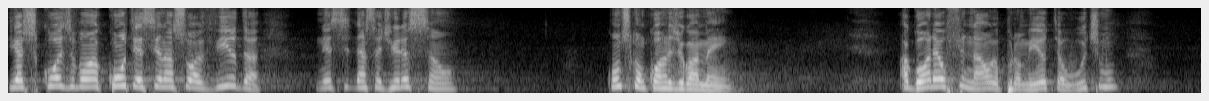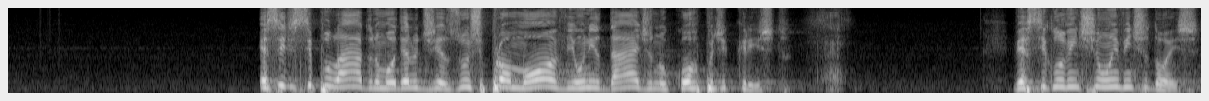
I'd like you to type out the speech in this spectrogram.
e as coisas vão acontecer na sua vida nesse, nessa direção. Quantos concordam? Digo amém. Agora é o final, eu prometo, é o último. Esse discipulado no modelo de Jesus promove unidade no corpo de Cristo. Versículo 21 e 22.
